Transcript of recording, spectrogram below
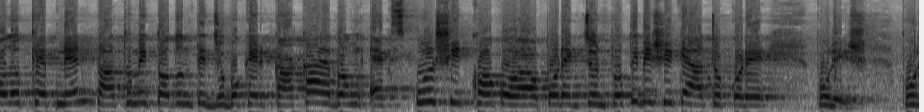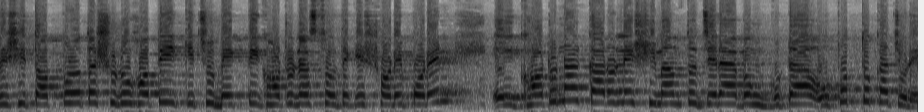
পদক্ষেপ নেন। প্রাথমিক তদন্তে যুবকের কাকা এবং এক স্কুল শিক্ষক ও অপর একজন প্রতিবেশীকে আটক করে পুলিশ। পুলিশি তৎপরতা শুরু হতেই কিছু ব্যক্তি ঘটনাস্থল থেকে সরে পড়েন। এই ঘটনার কারণে সীমান্ত জেলা এবং গোটা উপত্যকা জুড়ে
